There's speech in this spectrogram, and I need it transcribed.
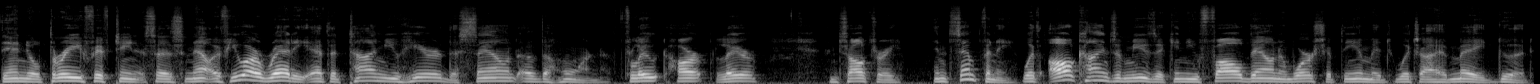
Daniel 3:15 it says, "Now if you are ready at the time you hear the sound of the horn, flute, harp, lyre, and psaltery, in symphony with all kinds of music, and you fall down and worship the image which I have made, good.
